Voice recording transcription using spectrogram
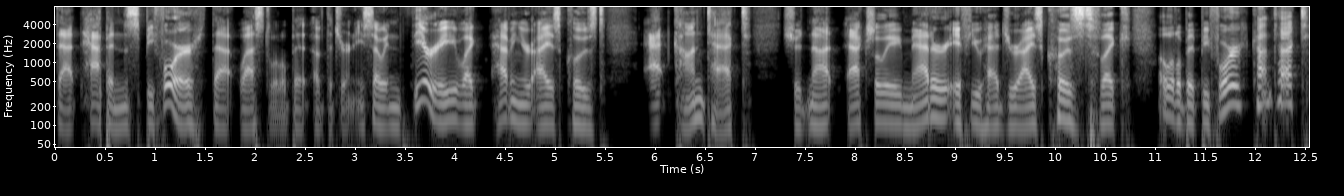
that happens before that last little bit of the journey. So in theory like having your eyes closed at contact should not actually matter if you had your eyes closed like a little bit before contact.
